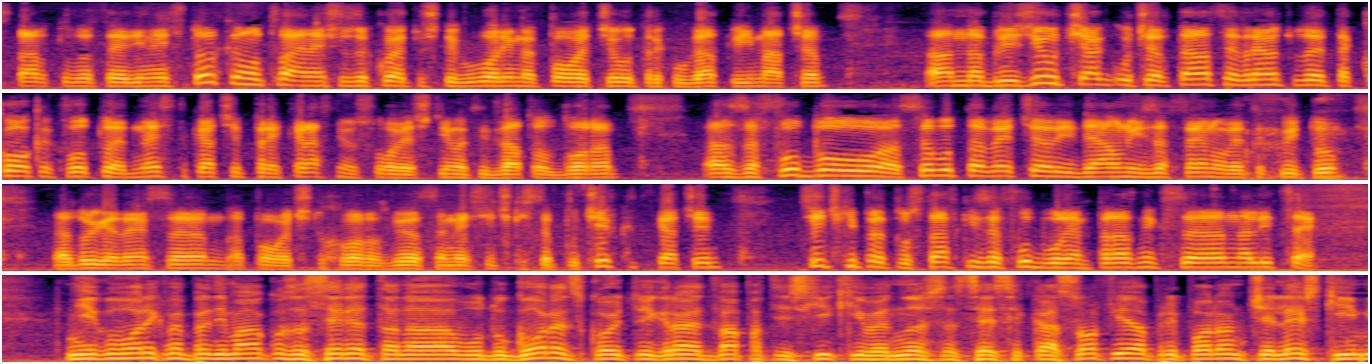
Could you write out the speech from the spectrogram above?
стартовата 11 но това е нещо, за което ще говорим повече утре, когато и наближи. Очертава се времето да е такова каквото е днес, така че прекрасни условия ще имат и двата отбора за футбол. Събота вечер, идеално и за феновете, които на другия ден са повечето хора, разбира се, не всички са почивка, така че всички предпоставки за футболен празник са на лице. Ние говорихме преди малко за серията на Лодогорец, който играе два пъти с Хики, веднъж с ССК София. Припомням, че Левски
